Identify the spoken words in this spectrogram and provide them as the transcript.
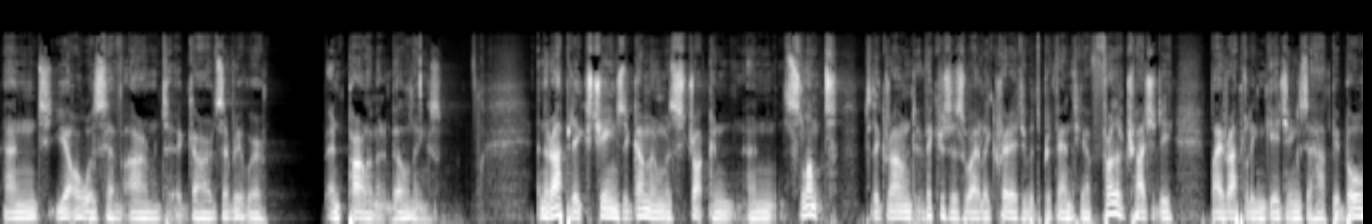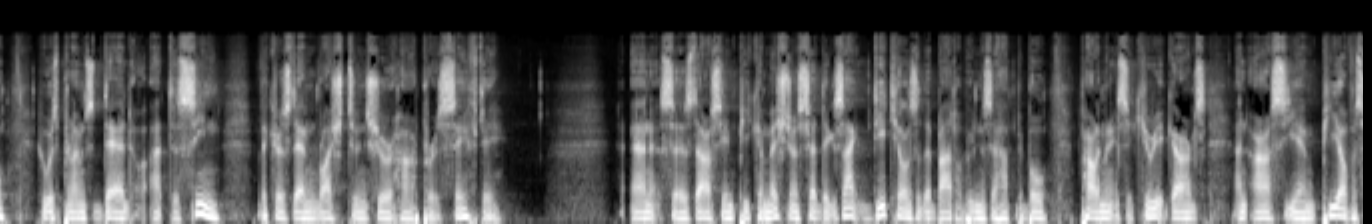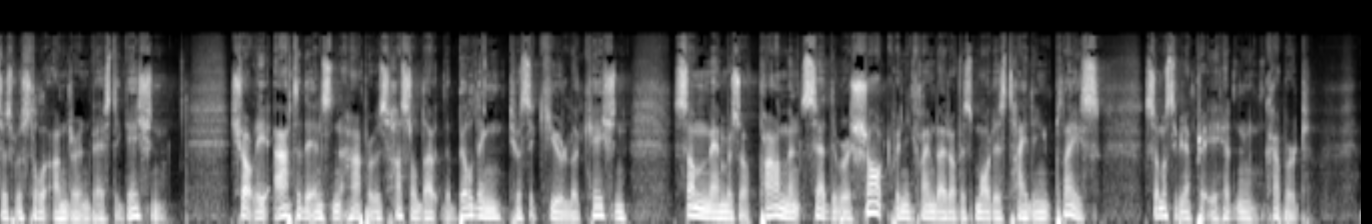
And you always have armed guards everywhere in parliament buildings. In the rapid exchange, the gunman was struck and, and slumped to the ground. Vickers is widely credited with preventing a further tragedy by rapidly engaging Zehaf Bibeau, who was pronounced dead at the scene. Vickers then rushed to ensure Harper's safety. And it says the RCMP commissioner said the exact details of the battle between Zehaf Bibeau, parliamentary security guards, and RCMP officers were still under investigation. Shortly after the incident, Harper was hustled out the building to a secure location. Some members of parliament said they were shocked when he climbed out of his modest hiding place. So it must have been a pretty hidden cupboard.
